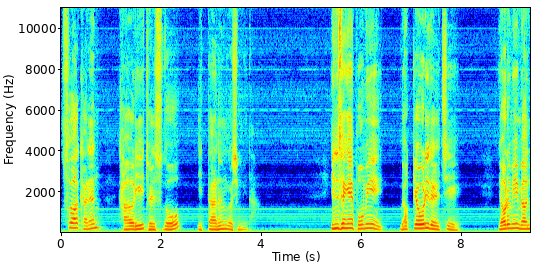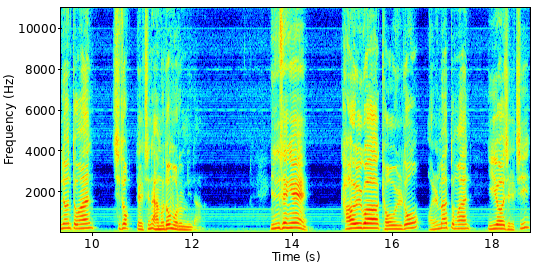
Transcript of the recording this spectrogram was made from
수확하는 가을이 될 수도 있다는 것입니다. 인생의 봄이 몇 개월이 될지, 여름이 몇 년 동안 지속될지는 아무도 모릅니다. 인생의 가을과 겨울도 얼마 동안 이어질지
